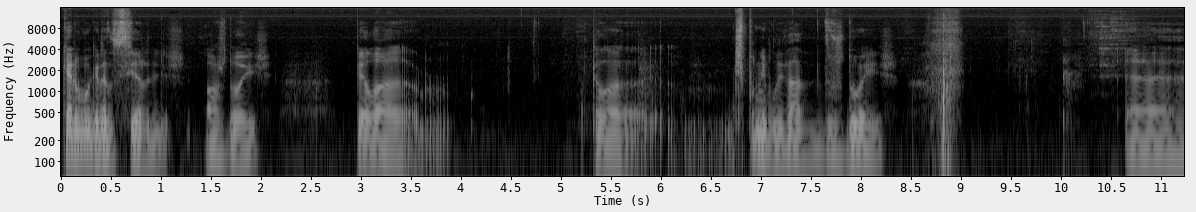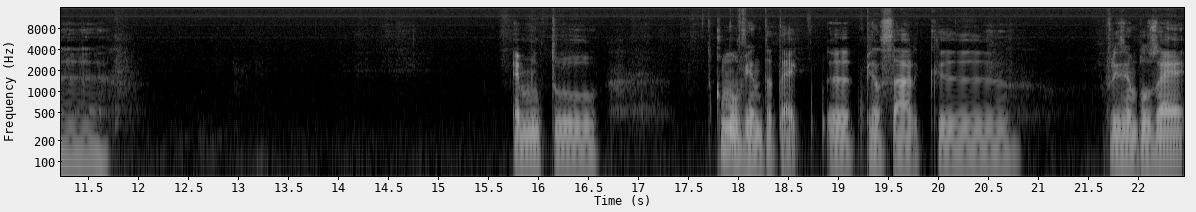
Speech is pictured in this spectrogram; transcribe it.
Quero agradecer-lhes aos dois pela. pela disponibilidade dos dois. Uh... É muito comovente até uh, pensar que, por exemplo, o Zé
